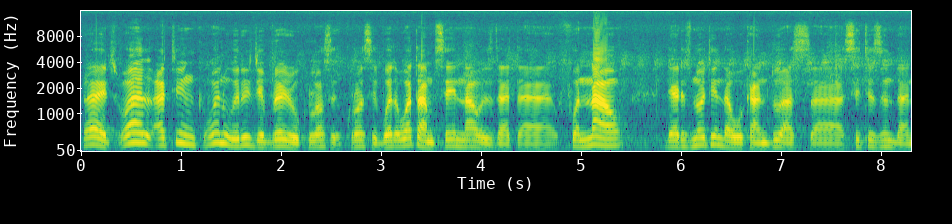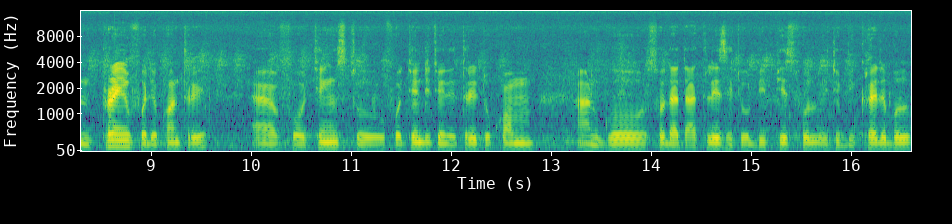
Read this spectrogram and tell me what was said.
Right. Well, I think when we reach the bridge, we'll cross it, cross it. But what I'm saying now is that uh, for now, there is nothing that we can do as uh, citizens than praying for the country, uh, for things to, for 2023 to come and go so that at least it will be peaceful, it will be credible,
